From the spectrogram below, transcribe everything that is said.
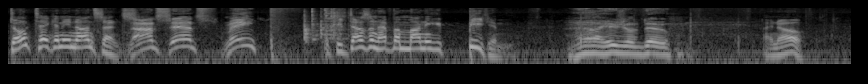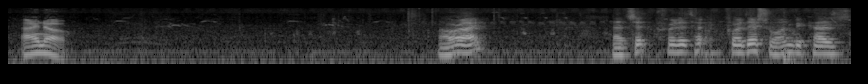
Don't take any nonsense. Nonsense? Me? If he doesn't have the money, beat him. Well, I usually do. I know. I know. All right. That's it for the th- for this one because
